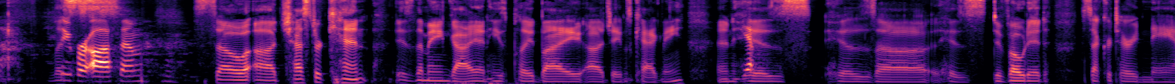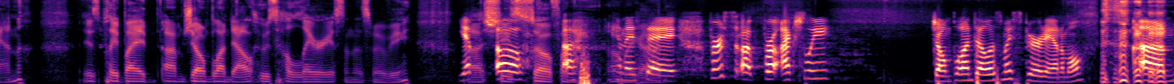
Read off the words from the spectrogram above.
Super awesome. So uh, Chester Kent is the main guy, and he's played by uh, James Cagney, and Yep. his his uh, his devoted secretary Nan is played by um, Joan Blondell, who's hilarious in this movie. Yep. Uh, she's oh, so uh, funny. Oh can I God. say first? Uh, for actually, Joan Blondell is my spirit animal. Um,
